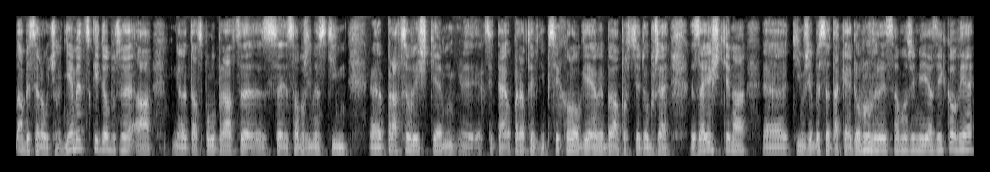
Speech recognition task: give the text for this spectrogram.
aby se naučil německy dobře a eh, ta spolupráce se samozřejmě s tím eh, pracovištěm, jak si té operativní psychologie, aby byla prostě dobře zajištěna tím, že by se také domluvili samozřejmě jazykově,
